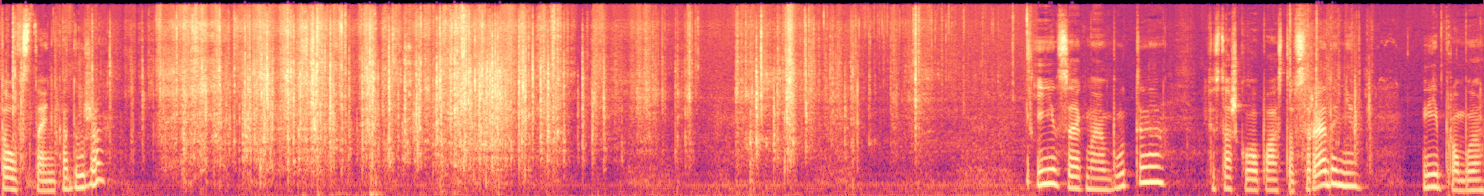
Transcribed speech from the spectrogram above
Товстенька дуже. І все як має бути. Фісташкова паста всередині. І пробую.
